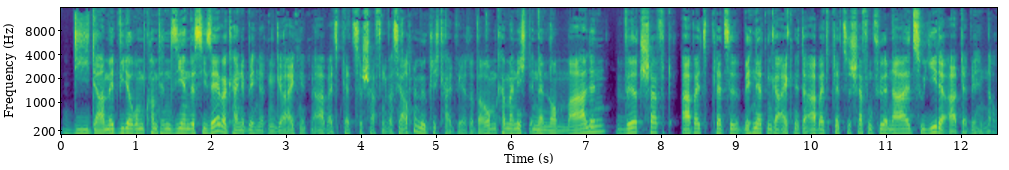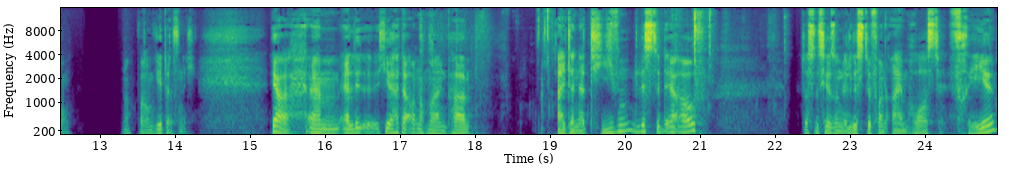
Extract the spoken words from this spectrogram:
die damit wiederum kompensieren, dass sie selber keine behindertengeeigneten Arbeitsplätze schaffen, was ja auch eine Möglichkeit wäre. Warum kann man nicht in der normalen Wirtschaft Arbeitsplätze, behindertengeeignete Arbeitsplätze schaffen für nahezu jede Art der Behinderung? Ne? Warum geht das nicht? Ja, ähm, er, hier hat er auch noch mal ein paar Alternativen listet er auf. Das ist hier so eine Liste von einem Horst Frehe.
